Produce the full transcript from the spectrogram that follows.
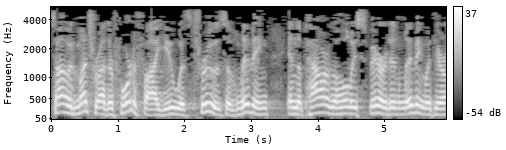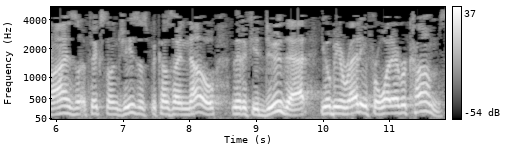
So I would much rather fortify you with truths of living in the power of the Holy Spirit and living with your eyes fixed on Jesus because I know that if you do that, you'll be ready for whatever comes.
